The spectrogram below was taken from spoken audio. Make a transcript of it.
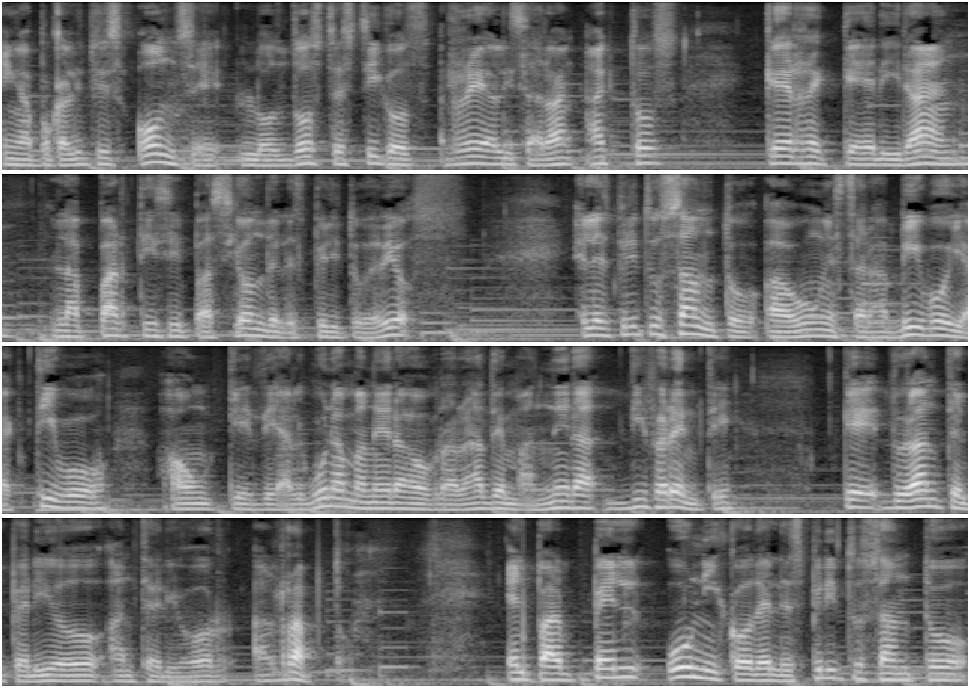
En Apocalipsis 11, los dos testigos realizarán actos que requerirán la participación del Espíritu de Dios. El Espíritu Santo aún estará vivo y activo aunque de alguna manera obrará de manera diferente que durante el periodo anterior al rapto. El papel único del Espíritu Santo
